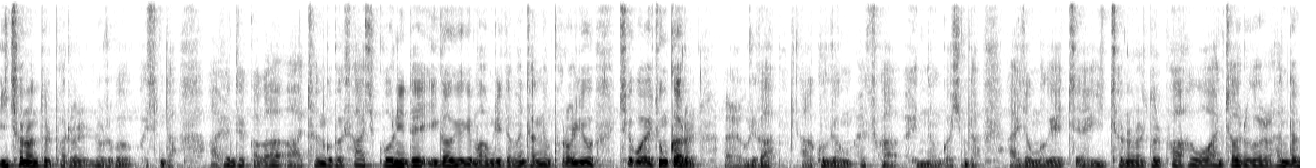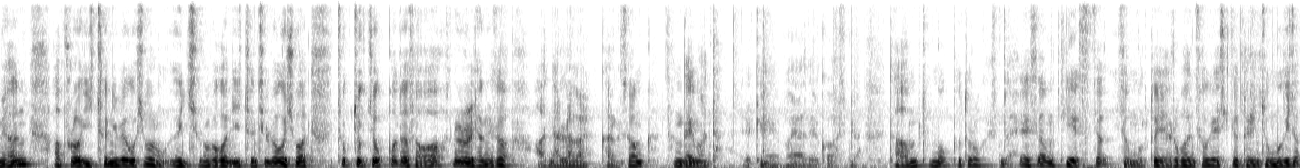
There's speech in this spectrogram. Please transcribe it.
2,000원 돌파를 누르고 있습니다. 아, 현재가가 아, 1,949원인데 이 가격이 마무리되면 작년 8월 이후 최고의 종가를 아, 우리가 아, 구경할 수가 있는 것입니다. 아, 이 종목이 2,000원을 돌파하고 안착을 한다면 앞으로 2,250원, 2,500원, 2,750원 쭉쭉쭉 뻗어서 하늘을 향해서 아, 날아갈 가능성 상당히 많다. 이렇게 봐야 될 것 같습니다. 다음 종목 보도록 하겠습니다. 해성 DS죠. 이 종목도 여러 번 소개시켜 드린 종목이죠.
